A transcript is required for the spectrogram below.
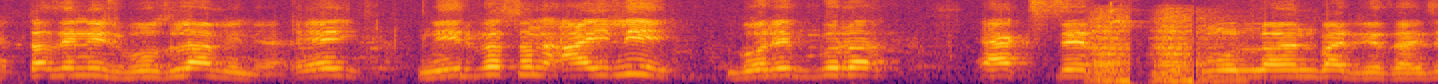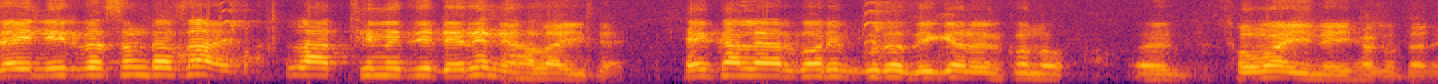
একটা জিনিস বুঝলামই না। এই নির্বাচন আইলি গরিব গুড়ার এক মূল্যায়ন বাড়িয়ে যায়। যে নির্বাচনটা যায়, লাথি মেরে ডেরে নে হালাই দেয়। সেকালে আর গরিব গুড়া বিজ্ঞানের কোনো সময়ই নেই হাগুদারে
